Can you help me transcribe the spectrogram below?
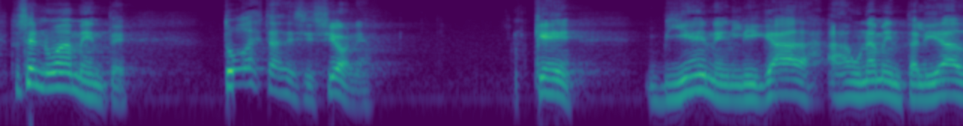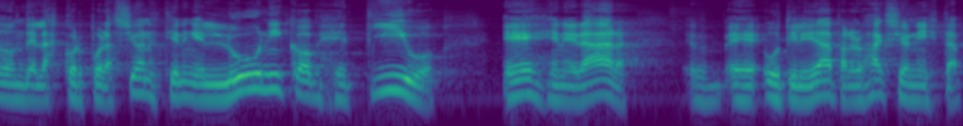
Entonces, nuevamente, todas estas decisiones que vienen ligadas a una mentalidad donde las corporaciones tienen el único objetivo es generar eh, utilidad para los accionistas,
